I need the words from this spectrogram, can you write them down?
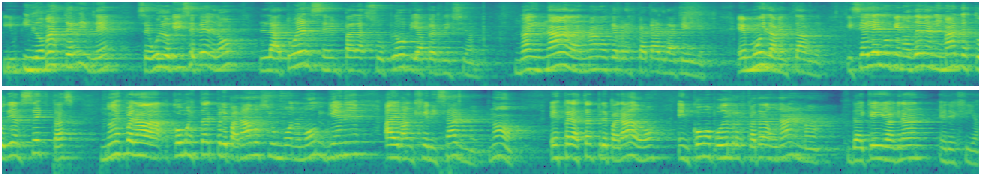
Y, lo más terrible, según lo que dice Pedro, la tuercen para su propia perdición. No hay nada, hermano, que rescatar de aquello. Es muy lamentable. Y si hay algo que nos debe animar de estudiar sectas, no es para cómo estar preparado si un mormón viene a evangelizarme. No, es para estar preparado en cómo poder rescatar a un alma de aquella gran herejía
